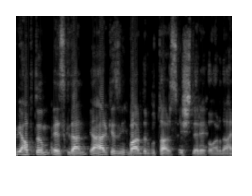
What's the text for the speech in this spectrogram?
yaptığım eskiden ya herkesin vardır bu tarz işleri. Bu arada hani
